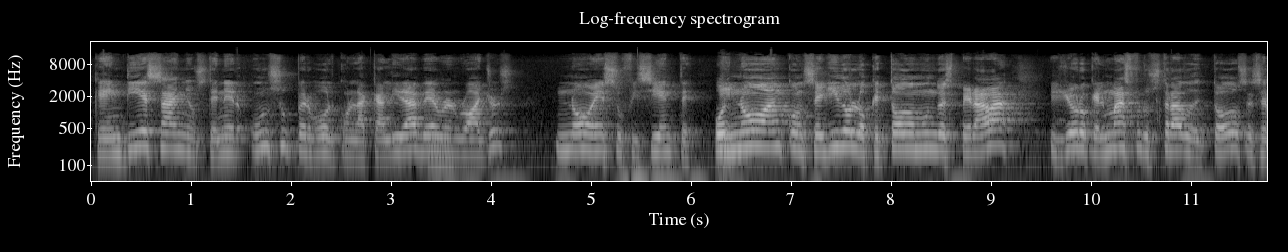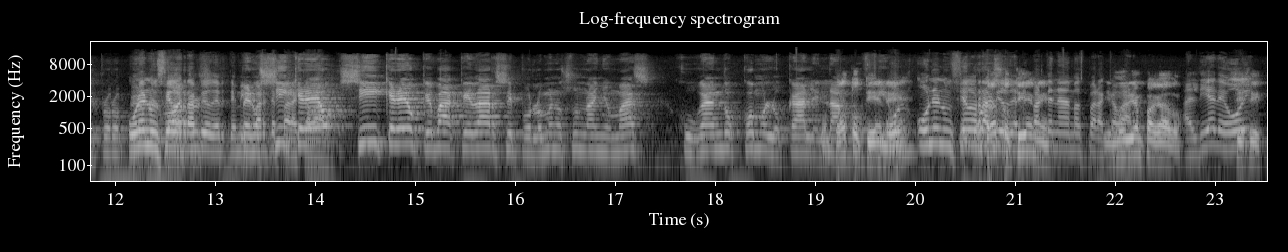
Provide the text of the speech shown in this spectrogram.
que en 10 años tener un Super Bowl con la calidad de Aaron Rodgers no es suficiente. Un- Y no han conseguido lo que todo el mundo esperaba. Y yo creo que el más frustrado de todos es el propio Un Aaron enunciado Rodgers. rápido de- de mi Pero parte sí para creo, acabar. sí creo que va a quedarse por lo menos un año más jugando como local en Lambeau tiene. ¿eh? Un, un enunciado Contrato rápido de tiene, mi parte nada más para y acabar. muy bien pagado. Al día de Sí, hoy sí.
